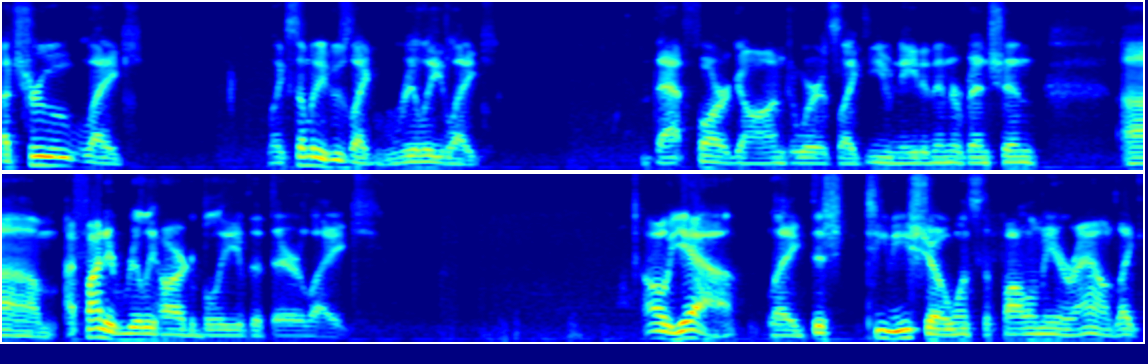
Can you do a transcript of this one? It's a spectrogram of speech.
a true like like somebody who's like really like that far gone to where it's like you need an intervention. Um i find it really hard to believe that they're like oh yeah like this tv show wants to follow me around. Like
